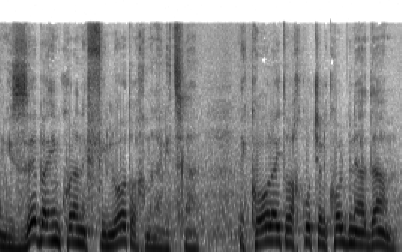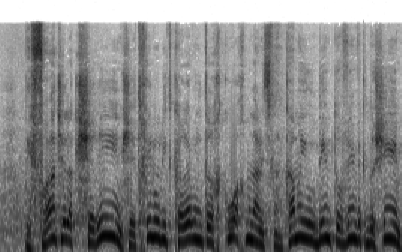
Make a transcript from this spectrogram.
ומזה באים כל הנפילות, רחמנא ליצלן, וכל ההתרחקות של כל בני אדם. בפרט של הכשרים שהתחילו להתקרב ולהתרחקו, רחמנא ליצלן. כמה יהודים טובים וקדושים,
